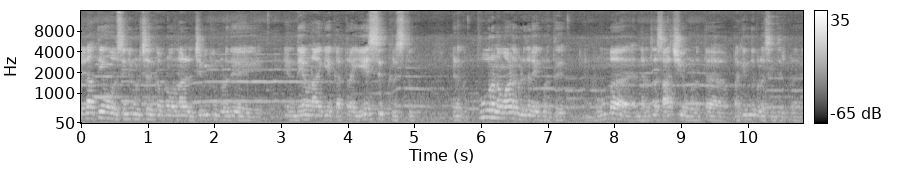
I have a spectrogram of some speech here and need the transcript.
எல்லாத்தையும் ஒரு செஞ்சு முடிச்சதுக்கப்புறம் ஒரு நாள் ஜெபிக்கும் பொழுது என் தேவனாகிய கர்த்தரா இயேசு கிறிஸ்து எனக்கு பூரணமான விடுதலை கொடுத்து எனக்கு ரொம்ப இந்த இடத்துல சாட்சி உங்கள்கிட்ட பகிர்ந்து கொள்ள செஞ்சுருக்கிறாரு.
